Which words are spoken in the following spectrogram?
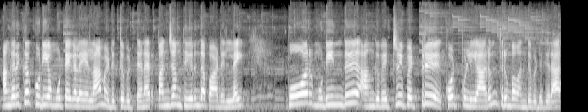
அங்கே இருக்கக்கூடிய மூட்டைகளை எல்லாம் எடுத்து விட்டனர். பஞ்சம் தீர்ந்த பாடில்லை. போர் முடிந்து அங்கு வெற்றி பெற்று கோட்புள்ளியாரும் திரும்ப வந்து விடுகிறார்.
